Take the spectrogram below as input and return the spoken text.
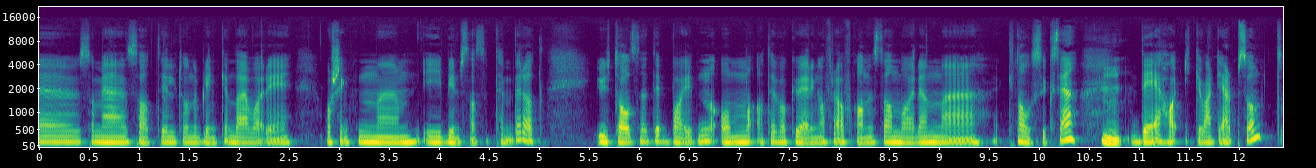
eh, som jeg sa til Tony Blinken da jeg var i Washington eh, i begynnelsen av september, at uttalelsene til Biden om at evakueringa fra Afghanistan var en uh, knallsuksess, mm. det har ikke vært hjelpsomt.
